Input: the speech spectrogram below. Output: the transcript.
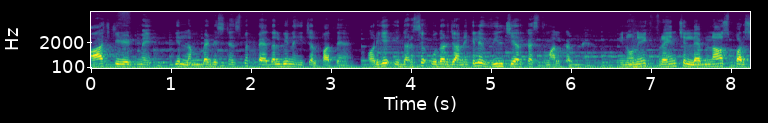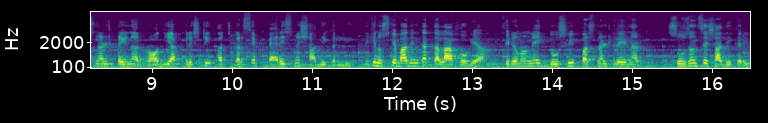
आज की डेट में ये लंबे डिस्टेंस में पैदल भी नहीं चल पाते हैं और ये इधर से उधर जाने के लिए व्हील का इस्तेमाल करते हैं। इन्होंने एक French Lebanese personal trainer, Rodia Christie Achkar से पेरिस में शादी कर ली। लेकिन उसके बाद इनका तलाक हो गया। फिर उन्होंने एक दूसरी पर्सनल ट्रेनर, सूजन से शादी करी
